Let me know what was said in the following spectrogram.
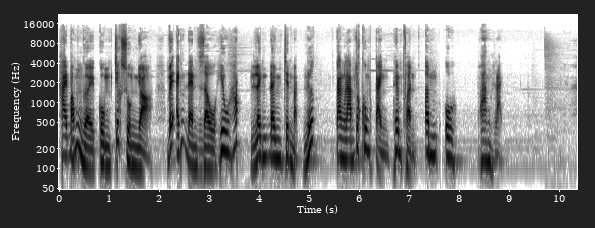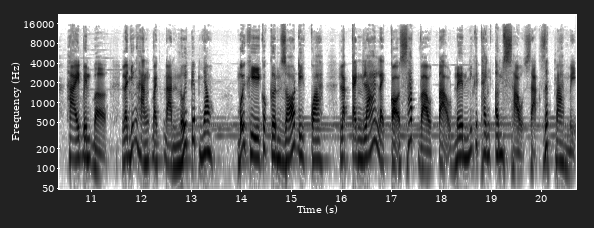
hai bóng người cùng chiếc xuồng nhỏ với ánh đèn dầu hiu hắt lênh đênh trên mặt nước, càng làm cho khung cảnh thêm phần âm u, hoang lạnh. Hai bên bờ là những hàng bạch đàn nối tiếp nhau, mỗi khi có cơn gió đi qua là cành lá lại cọ sát vào tạo nên những cái thanh âm xào xạc rất ma mị.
